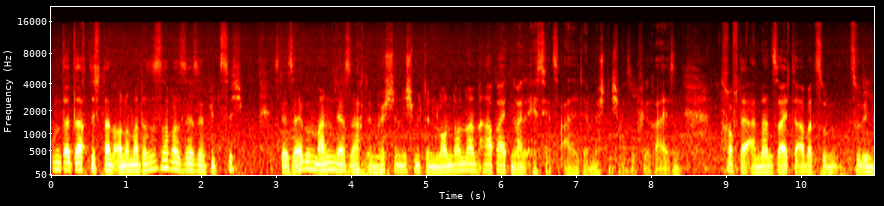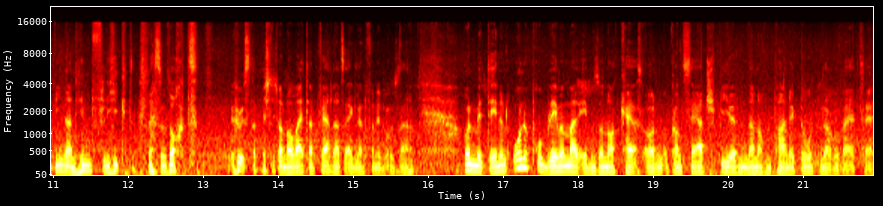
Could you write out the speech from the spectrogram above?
Und da dachte ich dann auch nochmal, das ist aber sehr, sehr witzig. Das ist derselbe Mann, der sagt, er möchte nicht mit den Londonern arbeiten, weil er ist jetzt alt, er möchte nicht mehr so viel reisen auf der anderen Seite aber zu, zu den Wienern hinfliegt, also noch Österreich nicht auch noch weiter entfernt als England von den USA. Und mit denen ohne Probleme mal eben so noch ein Konzert spielt und dann noch ein paar Anekdoten darüber erzählt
